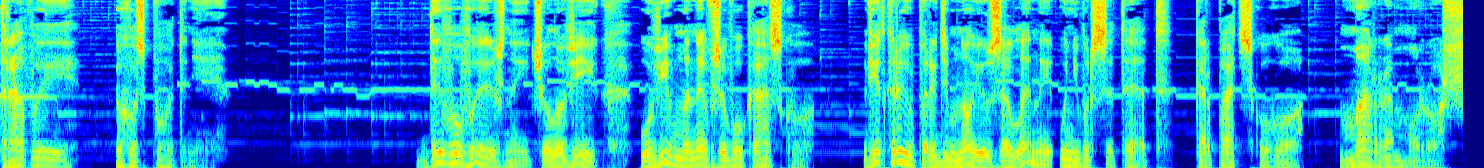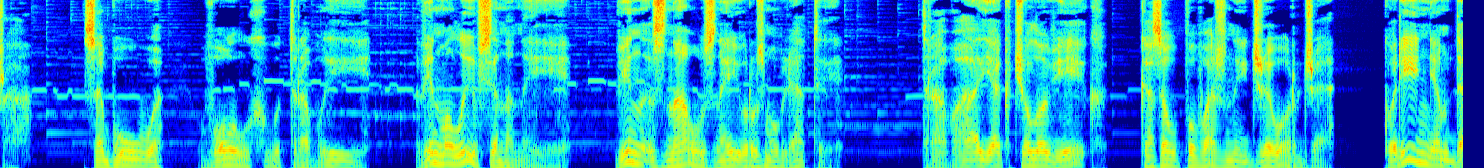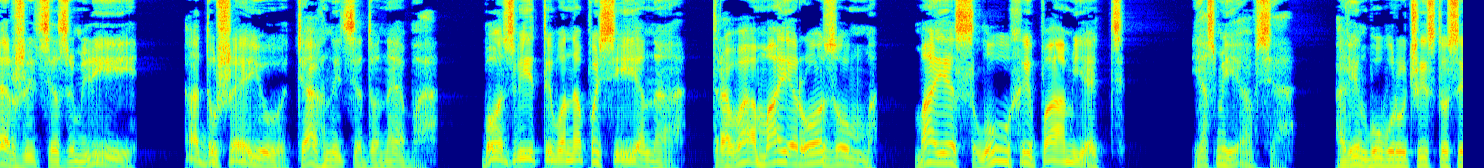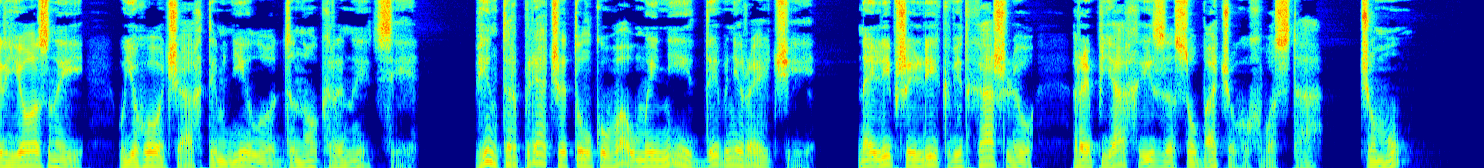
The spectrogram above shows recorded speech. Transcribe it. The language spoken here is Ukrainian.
Трави Господні. Дивовижний чоловік увів мене в живу казку, відкрив переді мною зелений університет карпатського Мара Мороша. Це був волхв трави. Він молився на неї, він знав з нею розмовляти. Трава, як чоловік, казав поважний Джеордже, корінням держиться землі, а душею тягнеться до неба. Бо звідти вона посіяна, трава має розум, має слух і пам'ять. Я сміявся, а він був урочисто серйозний, у його очах темніло дно криниці. Він терпляче толкував мені дивні речі, найліпший лік від кашлю реп'ях із собачого хвоста. Чому?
